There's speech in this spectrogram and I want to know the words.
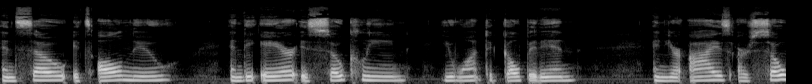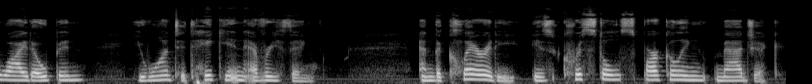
and so it's all new, and the air is so clean you want to gulp it in, and your eyes are so wide open you want to take in everything. And the clarity is crystal sparkling magic.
